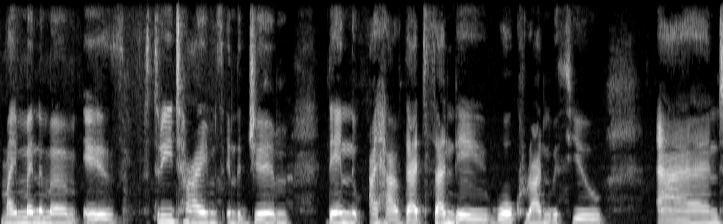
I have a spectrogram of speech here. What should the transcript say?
my minimum is three times in the gym. Then I have that Sunday walk run with you. And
